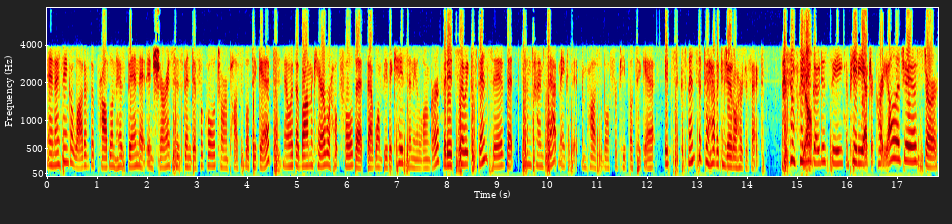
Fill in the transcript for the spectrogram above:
And I think a lot of the problem has been that insurance has been difficult or impossible to get. Now with Obamacare, we're hopeful that that won't be the case any longer. But it's so expensive that sometimes that makes it impossible for people to get. It's expensive to have a congenital heart defect. when yeah. you go to see a pediatric cardiologist or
